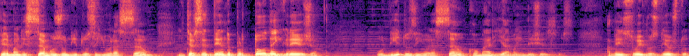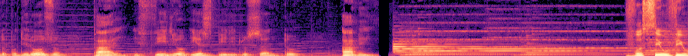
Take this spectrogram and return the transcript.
Permaneçamos unidos em oração, intercedendo por toda a Igreja, unidos em oração com Maria, Mãe de Jesus. Abençoe-vos, Deus Todo-Poderoso, Pai e Filho e Espírito Santo. Amém. Você ouviu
